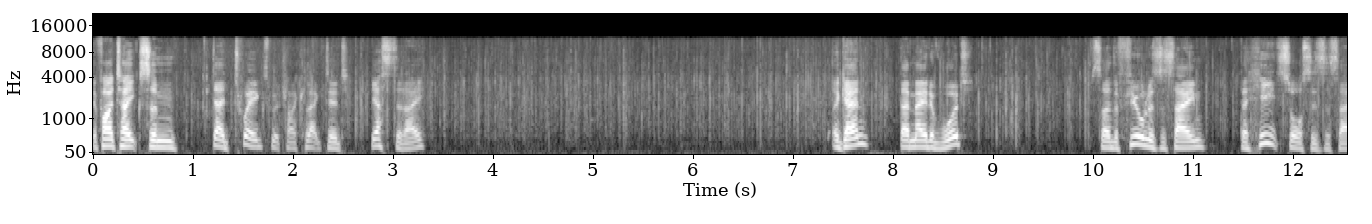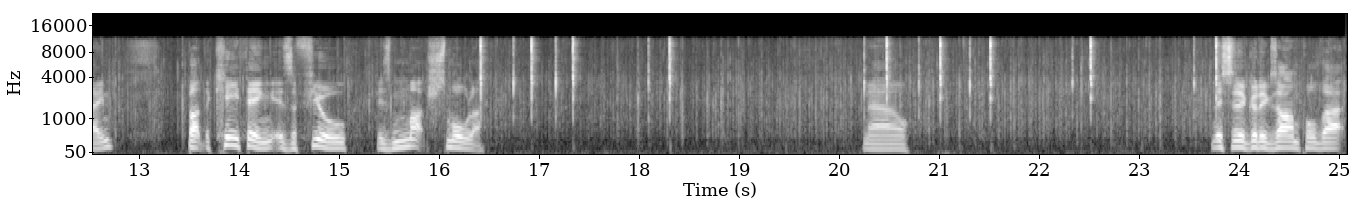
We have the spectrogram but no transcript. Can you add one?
If I take some dead twigs, which I collected yesterday, again, they're made of wood. So the fuel is the same, the heat source is the same, but the key thing is the fuel is much smaller. Now, this is a good example that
